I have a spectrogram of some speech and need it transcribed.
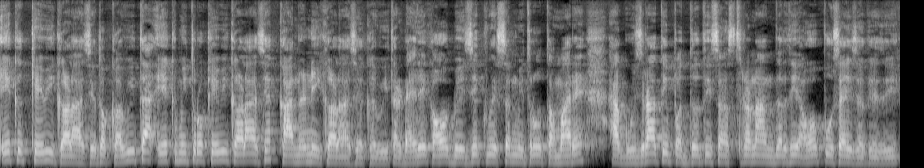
એક કેવી કળા છે? તો કવિતા એક મિત્રો કેવી કળા છે? કાનની કળા છે કવિતા. ડાયરેક્ટ આવો બેઝિક ક્વેશ્ચન મિત્રો, તમારે આ ગુજરાતી પદ્ધતિશાસ્ત્રના અંદરથી આવો પૂછાઈ શકે છે.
